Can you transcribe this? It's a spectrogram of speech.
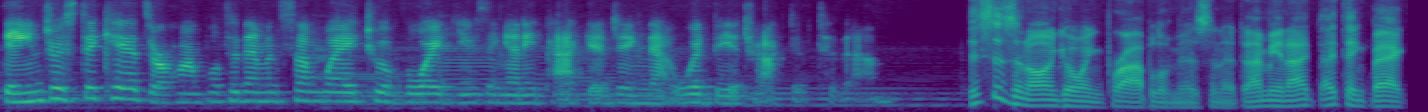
dangerous to kids or harmful to them in some way to avoid using any packaging that would be attractive to them. This is an ongoing problem, isn't it? I mean, I, I think back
